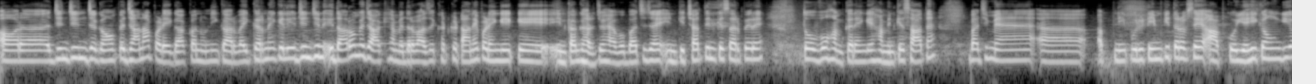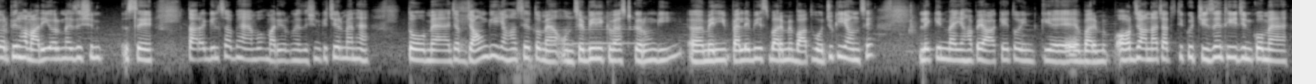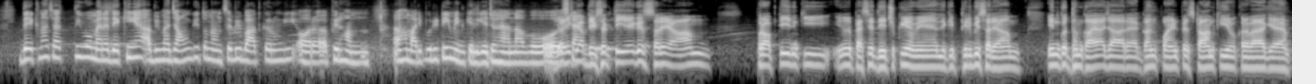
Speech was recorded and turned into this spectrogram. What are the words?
और जिन जिन जगहों पे जाना पड़ेगा कानूनी कार्रवाई करने के लिए जिन जिन इदारों में जाके हमें दरवाजे खटखटाने पड़ेंगे कि इनका घर जो है वो बच जाए इनकी छत इनके सर पे रहे तो वो हम करेंगे हम इनके साथ हैं। बाजी मैं अ, अपनी पूरी टीम की तरफ़ से आपको यही कहूँगी और फिर हमारी ऑर्गेनाइजेशन से तारा गिल साहब हैं वो हमारी ऑर्गेनाइजेशन के चेयरमैन हैं। तो मैं जब जाऊँगी यहाँ से तो मैं उनसे भी रिक्वेस्ट करूँगी। अ, मेरी पहले भी इस बारे में बात हो चुकी है उनसे लेकिन मैं यहाँ पे आके तो इनके बारे में और जानना चाहती थी कुछ चीज़ें थी जिनको मैं देखना चाहती थी वो मैंने देखी हैं। अभी मैं जाऊँगी तो मैं उनसे भी बात करूँगी और फिर हम हमारी पूरी टीम इनके लिए जो है ना वो आप देख सकती है कि सरेआम प्रॉपर्टी इनकी इन्होंने पैसे दे चुके हुए हैं लेकिन फिर भी सरेआम इनको धमकाया जा रहा है गन पॉइंट पे स्टाम की करवाया गया है।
